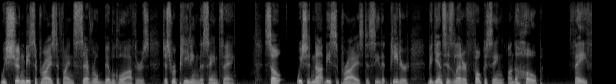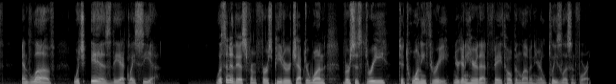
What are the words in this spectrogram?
We shouldn't be surprised to find several biblical authors just repeating the same thing. So, we should not be surprised to see that Peter begins his letter focusing on the hope, faith, and love which is the ecclesia. Listen to this from 1 Peter chapter 1 verses 3 to 23. You're going to hear that faith, hope and love in here. Please listen for it.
